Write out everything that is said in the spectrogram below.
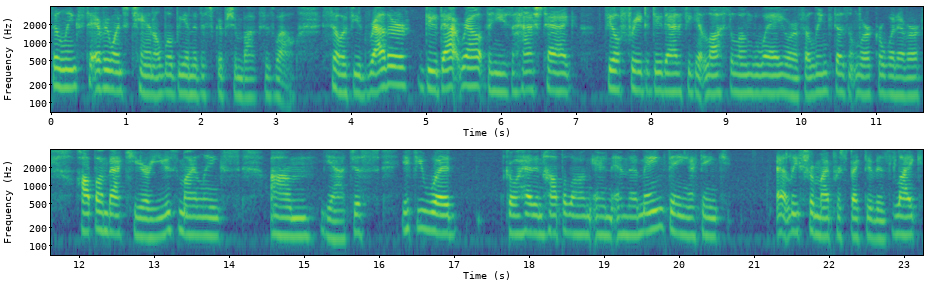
the links to everyone's channel will be in the description box as well. So if you'd rather do that route than use a hashtag, feel free to do that if you get lost along the way or if a link doesn't work or whatever. Hop on back here, use my links. Um, yeah, just if you would go ahead and hop along and and the main thing I think at least from my perspective, is like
